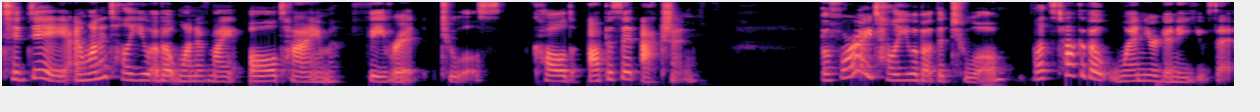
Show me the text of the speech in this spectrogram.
Today, I want to tell you about one of my all time favorite tools called Opposite Action. Before I tell you about the tool, let's talk about when you're going to use it.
